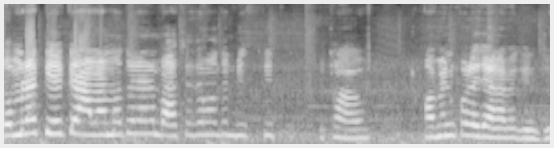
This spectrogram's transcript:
তোমরা কে কে আমার মতন আর বাচ্চাদের মতন বিস্কিট খাও কমেন্ট করে জানাবে কিন্তু?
